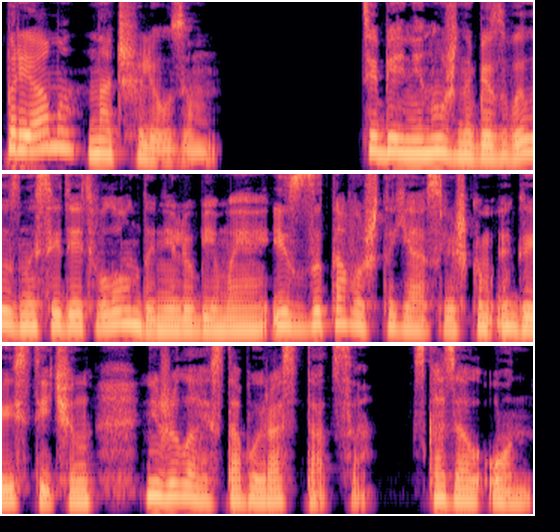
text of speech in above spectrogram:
прямо над шлюзом. «Тебе не нужно безвылазно сидеть в Лондоне, любимая, из-за того, что я слишком эгоистичен, не желая с тобой расстаться», — сказал он.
